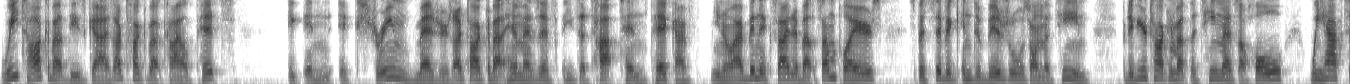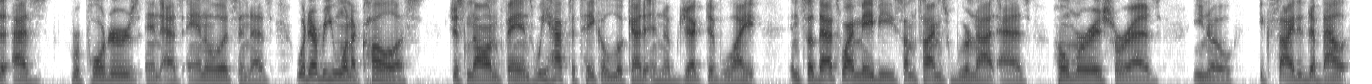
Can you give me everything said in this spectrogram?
we talk about these guys. I've talked about Kyle Pitts in extreme measures. I've talked about him as if he's a top 10 pick. I've, you know, I've been excited about some players, specific individuals on the team. But if you're talking about the team as a whole, we have to, as reporters and as analysts and as whatever you want to call us, just non fans, we have to take a look at it in objective light And so that's why maybe sometimes we're not as homerish or as, you know, excited about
